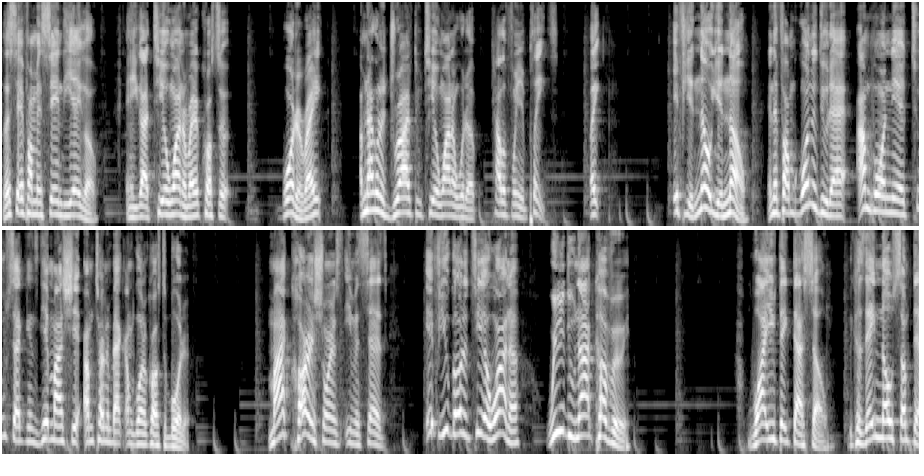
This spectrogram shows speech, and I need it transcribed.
let's say if I'm in San Diego and you got Tijuana right across the border, right? I'm not gonna drive through Tijuana with a California plates. Like, if you know, you know. And if I'm going to do that, I'm going there two seconds, get my shit, I'm turning back, I'm going across the border. My car insurance even says if you go to Tijuana, we do not cover it. Why you think that's so? Because they know something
